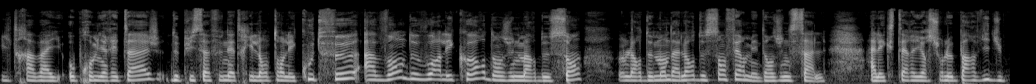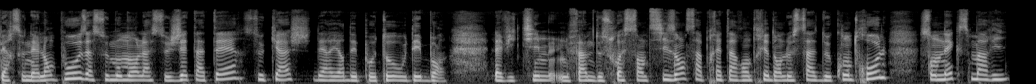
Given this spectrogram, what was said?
Il travaille au premier étage. Depuis sa fenêtre, il entend les coups de feu avant de voir les corps dans une mare de sang. On leur demande alors de s'enfermer dans une salle. À l'extérieur, sur le parvis, du personnel en pause. À ce moment-là, se jette à terre, se cache derrière des poteaux ou des bancs. La victime, une femme de 66 ans, s'apprête à rentrer dans le sas de contrôle. Son ex-mari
